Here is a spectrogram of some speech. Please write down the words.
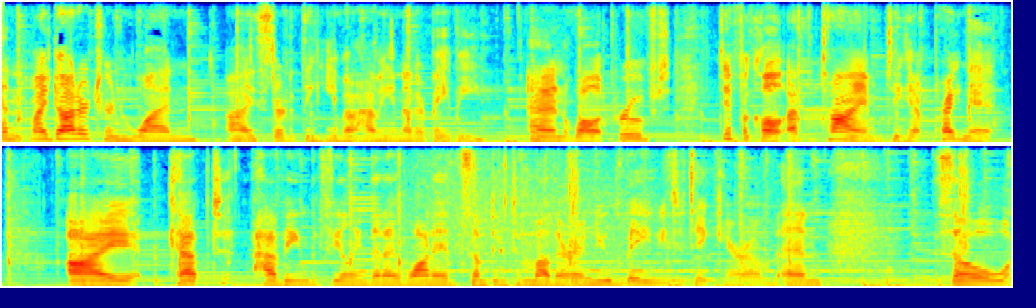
when my daughter turned one, I started thinking about having another baby. And while it proved difficult at the time to get pregnant, I kept having the feeling that I wanted something to mother, a new baby to take care of. And so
